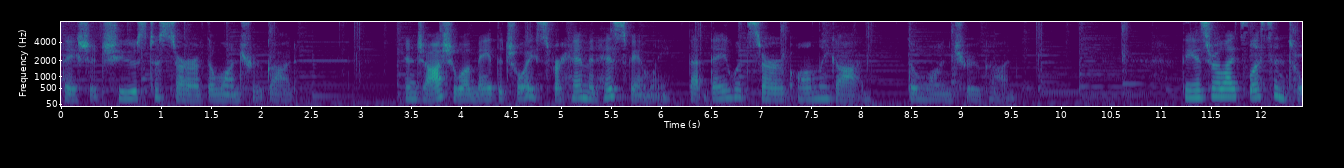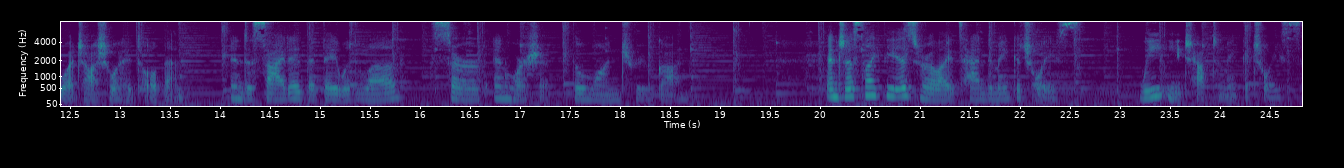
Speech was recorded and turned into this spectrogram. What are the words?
they should choose to serve the one true God. And Joshua made the choice for him and his family that they would serve only God, the one true God. The Israelites listened to what Joshua had told them and decided that they would love, serve, and worship the one true God. And just like the Israelites had to make a choice, we each have to make a choice.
